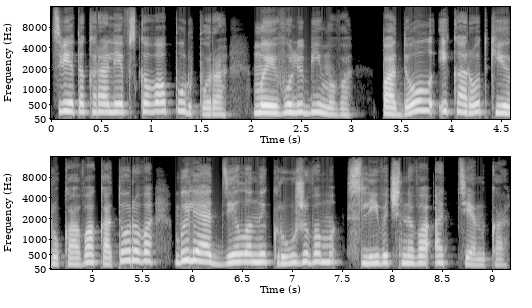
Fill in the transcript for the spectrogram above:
цвета королевского пурпура, моего любимого, подол и короткие рукава которого были отделаны кружевом сливочного оттенка.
